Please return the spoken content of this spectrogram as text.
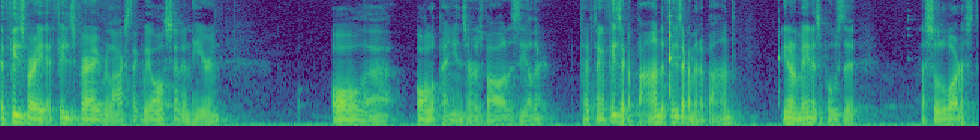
It feels very, it feels very relaxed. Like we all sit in here and all, uh, all opinions are as valid as the other, type thing. It feels like a band. It feels like I'm in a band. You know what I mean? As opposed to a solo artist.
